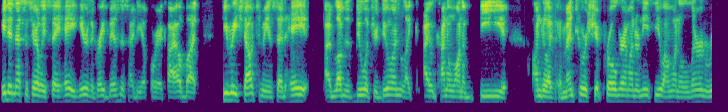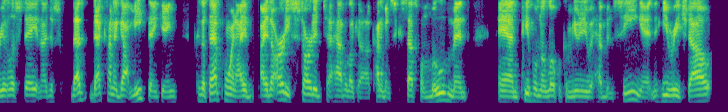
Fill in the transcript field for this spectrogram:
he didn't necessarily say, "Hey, here's a great business idea for you, Kyle," but he reached out to me and said, "Hey, I'd love to do what you're doing. Like, I would kind of want to be under like a mentorship program underneath you. I want to learn real estate." And I just that that kind of got me thinking because at that point I I'd already started to have like a kind of a successful movement, and people in the local community have been seeing it. And he reached out,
